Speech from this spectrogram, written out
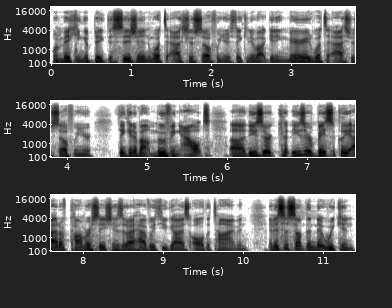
when making a big decision, what to ask yourself when you're thinking about getting married, what to ask yourself when you're thinking about moving out. Uh, these are these are basically out of conversations that I have with you guys all the time, and and this is something that we can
